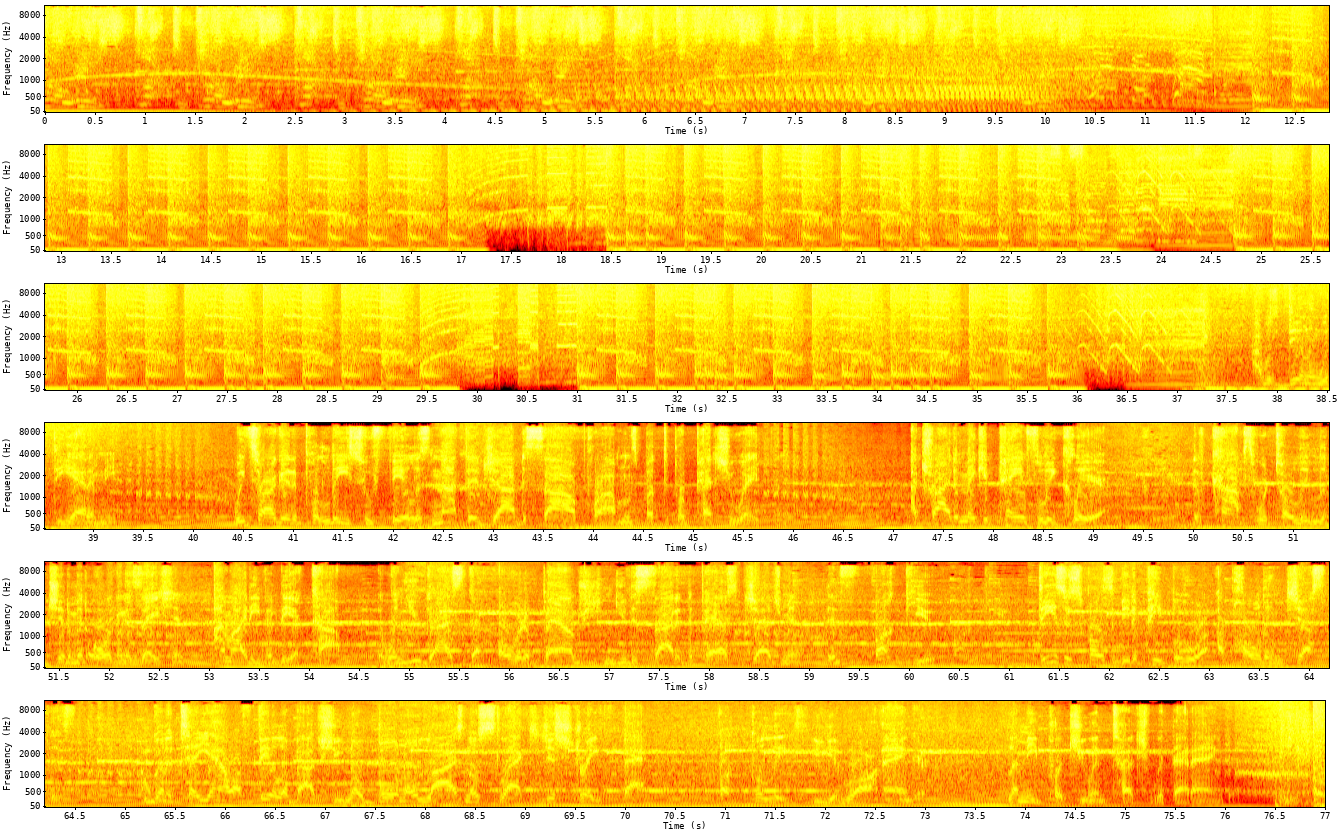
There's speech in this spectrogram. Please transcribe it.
I was dealing with the enemy. We targeted police who feel it's not their job to solve problems but to perpetuate them. I tried to make it painfully clear. If cops were totally legitimate organization, I might even be a cop. That when you guys step over the boundaries and you decided to pass judgment, then fuck you. These are supposed to be the people who are upholding justice. I'm gonna tell you how I feel about you. No bull, no lies, no slacks, just straight fact. Fuck police. You get raw anger. Let me put you in touch with that anger.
